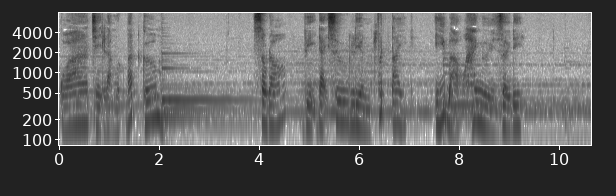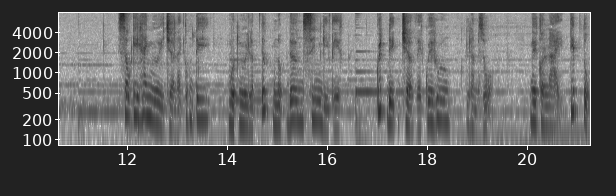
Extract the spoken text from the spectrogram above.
qua chỉ là một bát cơm. Sau đó, vị đại sư liền phất tay, ý bảo hai người rời đi. Sau khi hai người trở lại công ty, một người lập tức nộp đơn xin nghỉ việc, quyết định trở về quê hương làm ruộng. Người còn lại tiếp tục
